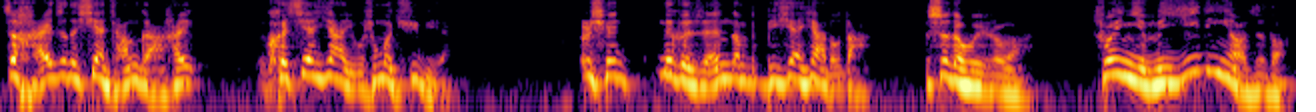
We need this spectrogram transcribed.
这孩子的现场感还和线下有什么区别？而且那个人那比线下都大，是这回事吧？所以你们一定要知道，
